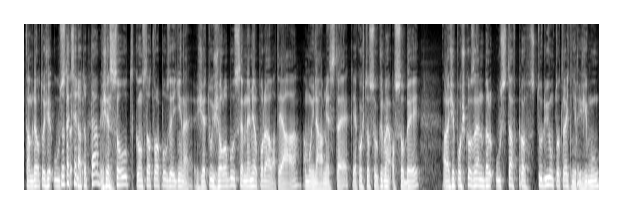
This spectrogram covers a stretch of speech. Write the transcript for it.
Tam jde o to, že úst, no, tak se na to ptám. že soud konstatoval pouze jediné, že tu žalobu jsem neměl podávat já a můj náměstek, jakožto soukromé osoby, ale že poškozen byl Ústav pro studium totalitní režimu,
